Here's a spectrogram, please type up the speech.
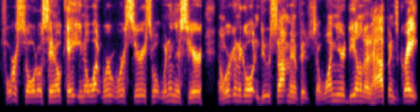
for Soto, saying, okay, you know what, we're we're serious about winning this year, and we're going to go out and do something. If it's a one year deal and it happens, great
